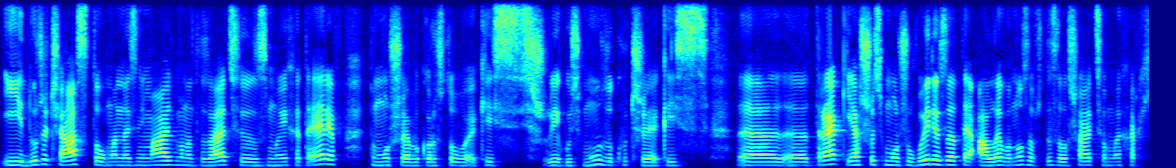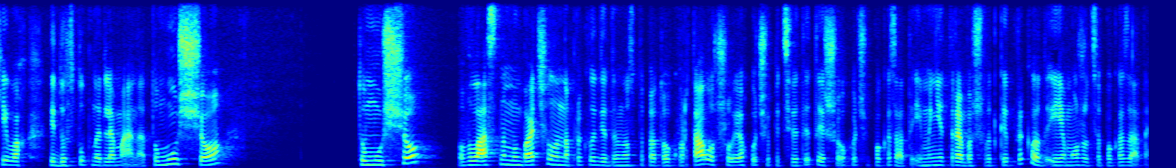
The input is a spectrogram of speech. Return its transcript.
І дуже часто у мене знімають монетизацію з моїх етерів, тому що я використовую якийсь, якусь музику чи якийсь е, е, трек. Я щось можу вирізати, але воно завжди залишається в моїх архівах і доступне для мене. Тому що, тому що Власне, ми бачили на прикладі 95-го кварталу, що я хочу підсвітити і що я хочу показати. І мені треба швидкий приклад, і я можу це показати.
